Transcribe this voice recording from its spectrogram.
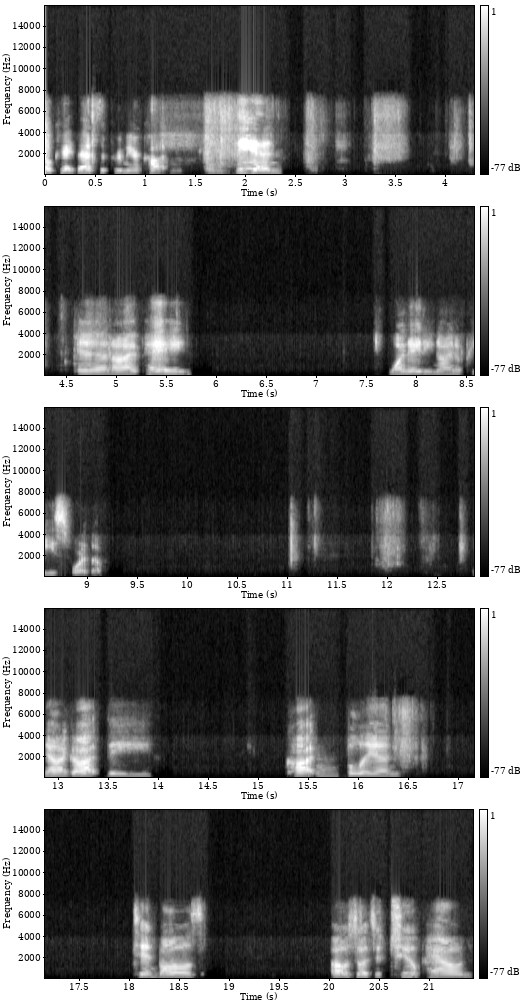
Okay, that's the Premier Cotton. And then, and I paid 189 a piece for them. Now I got the cotton blend 10 balls. Oh, so it's a two pound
